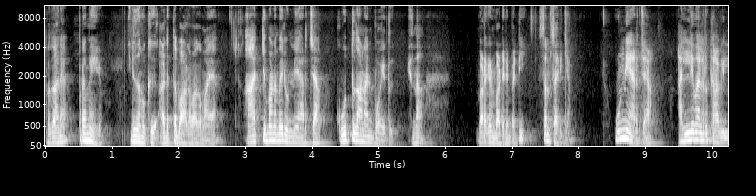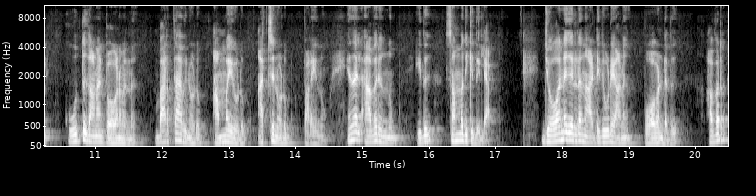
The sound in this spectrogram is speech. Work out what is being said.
പ്രധാന പ്രമേയം. ഇനി നമുക്ക് അടുത്ത പാഠഭാഗമായ ആറ്റുപണമേൽ ഉണ്ണിയാർച്ച കൂത്തു കാണാൻ പോയത് എന്ന വടക്കൻ പാട്ടിനെ പറ്റി സംസാരിക്കാം. ഉണ്ണിയാർച്ച അല്ലിമലർക്കാവിൽ കൂത്തു കാണാൻ പോകണമെന്ന് ഭർത്താവിനോടും അമ്മയോടും അച്ഛനോടും പറയുന്നു. എന്നാൽ അവരൊന്നും ഇത് സമ്മതിക്കുന്നില്ല. ജോനകരുടെ നാട്ടിലൂടെയാണ് പോവേണ്ടത്. അവർ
